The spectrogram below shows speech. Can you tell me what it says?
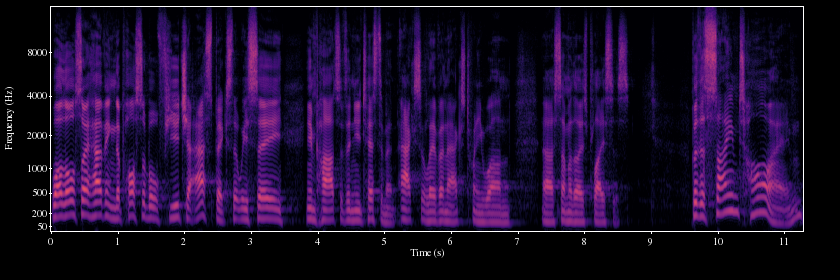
while also having the possible future aspects that we see in parts of the New Testament Acts 11, Acts 21, uh, some of those places. But at the same time,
